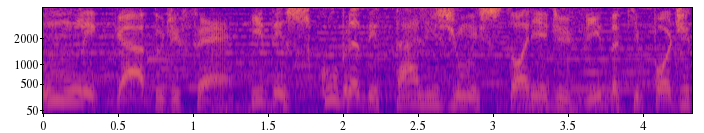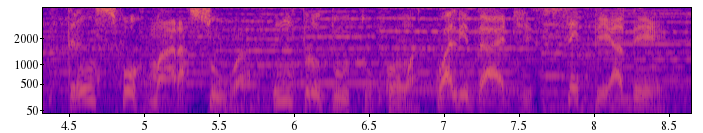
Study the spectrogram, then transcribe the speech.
um legado de fé e descubra detalhes de uma história de vida que pode transformar a sua. Um produto com a qualidade CPAD.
